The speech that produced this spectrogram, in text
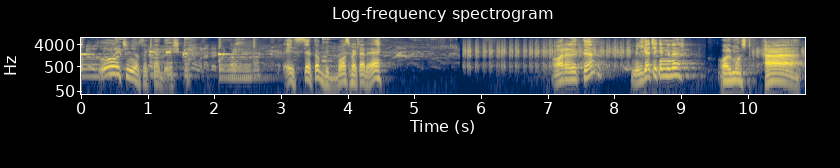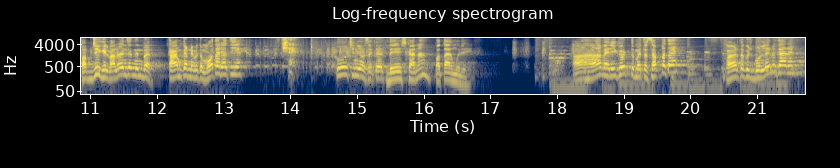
कुछ नहीं हो सकता देश का। अरे इससे तो बिग बॉस बेटर है। और आदित्य मिल गया चिकन डिनर ऑलमोस्ट हाँ पबजी खिलवा लो इनसे दिन भर। काम करने में तो मौत आ जाती है। कुछ नहीं हो सकता। देश का ना पता है मुझे। हाँ हाँ वेरी गुड तुम्हें तो सब पता है। और तो कुछ बोलने ही बेकार है।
